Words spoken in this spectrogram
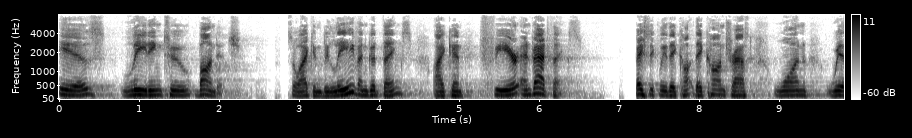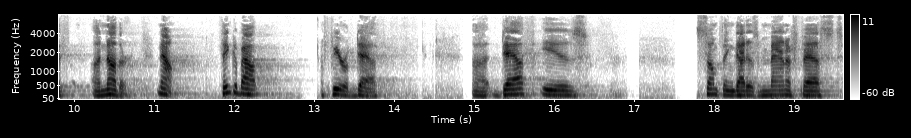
is leading to bondage. So I can believe in good things, I can fear and bad things. Basically, they, con- they contrast one with another. Now, think about fear of death. Uh, death is something that is manifest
